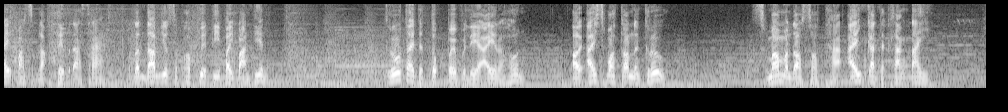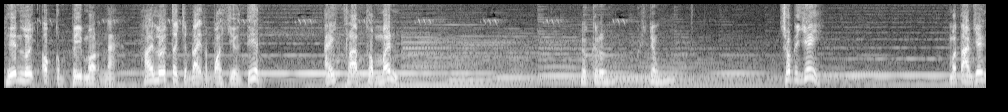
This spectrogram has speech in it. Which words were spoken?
ឯងបានសម្លាប់ទេវតាស្រាដណ្ដើមយកសភៅពាក្យទី3បានទៀតគ្រូតែតែទុកពេលវេលាឯងរហូតឲ្យឯងស្មោះត្រង់នឹងគ្រូស្មានមិនដល់សោះថាឯងកាន់តែខ្លាំងដៃហ៊ានលួចអុកកំពីមរណៈហើយលួចទៅចម្លែករបស់យើងទៀតឯងថ្លើមធំមិនលោកគ្រូខ្ញុំឈប់និយាយមកតាមយើង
